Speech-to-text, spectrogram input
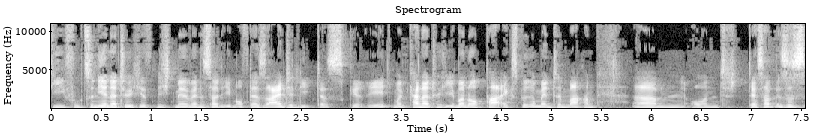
die funktionieren natürlich jetzt nicht mehr, wenn es halt eben auf der Seite liegt, das Gerät. Man kann natürlich immer noch ein paar Experimente machen ähm, und deshalb ist es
